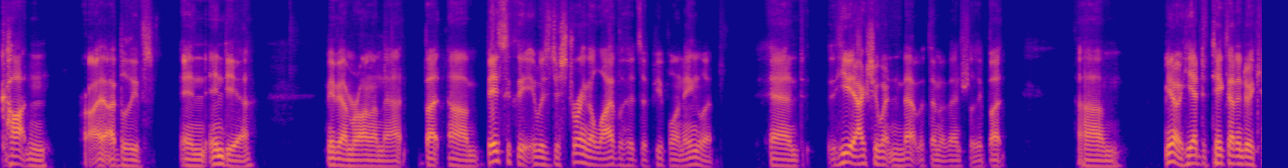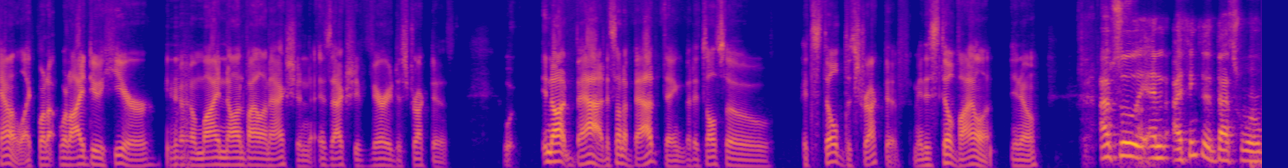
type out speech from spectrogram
cotton, I, I, believe in India. Maybe I'm wrong on that, but um, basically, it was destroying the livelihoods of people in England, and he actually went and met with them eventually. But um, you know, he had to take that into account. Like what what I do here, you know, my nonviolent action is actually very destructive. Not bad. It's not a bad thing, but it's also it's still destructive. I mean, it's still violent. You know. Absolutely, and I think that that's where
